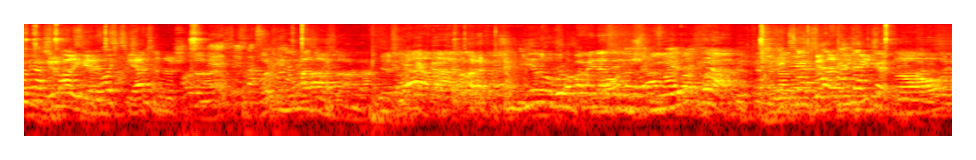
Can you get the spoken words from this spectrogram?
Übrigens, die hatte eine Straße. Wollte ich nur mal so sagen. Aber wenn das nicht spielt, ja. Wenn er sich nicht traut,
